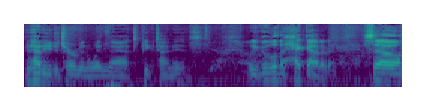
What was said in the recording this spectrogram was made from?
And how do you determine when that peak time is? We Google the heck out of it. So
